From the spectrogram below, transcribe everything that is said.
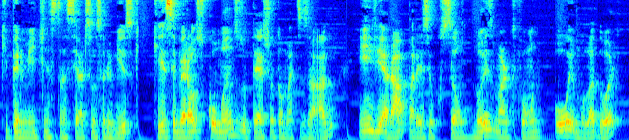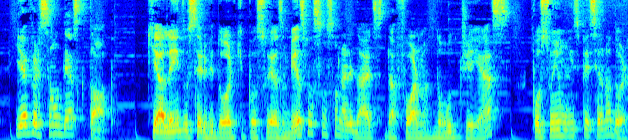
que permite instanciar seu serviço, que receberá os comandos do teste automatizado e enviará para execução no smartphone ou emulador, e a versão desktop, que além do servidor que possui as mesmas funcionalidades da forma Node.js, possui um inspecionador,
